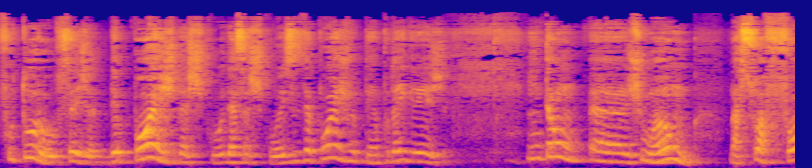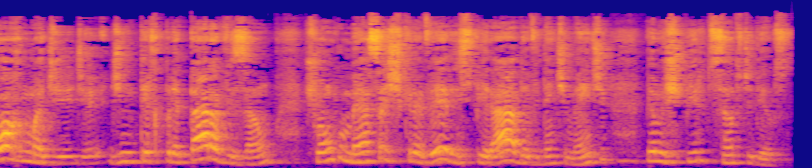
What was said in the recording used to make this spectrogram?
futuro, ou seja, depois das, dessas coisas, depois do tempo da igreja. Então, uh, João, na sua forma de, de, de interpretar a visão, João começa a escrever, inspirado, evidentemente, pelo Espírito Santo de Deus.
